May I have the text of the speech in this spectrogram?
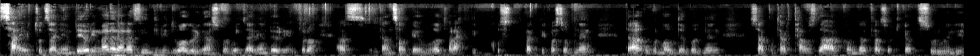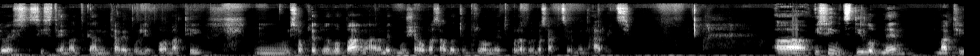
საერთო ძალიან ბევრი, მაგრამ რაღაც ინდივიდუალური განსხვავებული ძალიან ბევრი, იმიტომ რომ ას განცალკევებულად პრაქტიკოს პრაქტიკოსობდნენ და უღრმავდებოდნენ საკუთარ თავს და არ ქონდათ ასე ვთქვათ სურვილი რომ ეს სისტემად განვითარებულიყო მათი მსოფლმხედველობა, არამედ მუშაობას ალბათ უფრო მეტ ყურადღებას აქცევდნენ, არ ვიცი. აა ისინი ცდილობდნენ მათი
